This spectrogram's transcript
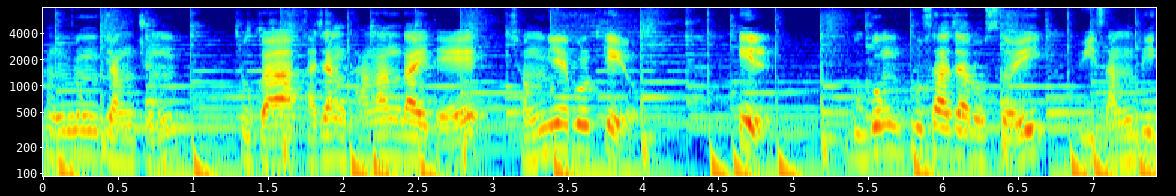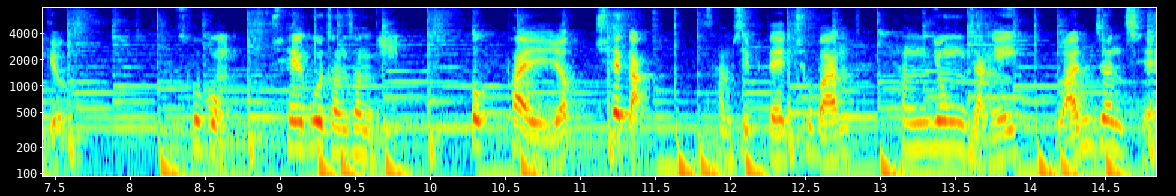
항용장 중 누가 가장 강한가에 대해 정리해 볼게요. 1. 무공 부사자로서의 위상 비교 소봉 최고 전성기 폭발력 최강 30대 초반 항용장의 완전체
